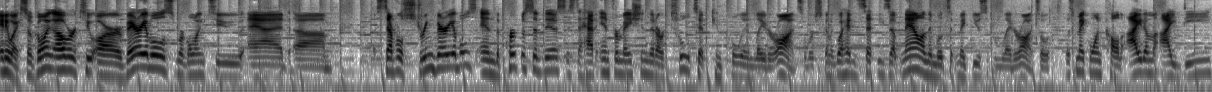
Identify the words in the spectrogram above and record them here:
Anyway, so going over to our variables, we're going to add um, several string variables, and the purpose of this is to have information that our tooltip can pull in later on. So we're just going to go ahead and set these up now, and then we'll make use of them later on. So let's make one called item ID,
